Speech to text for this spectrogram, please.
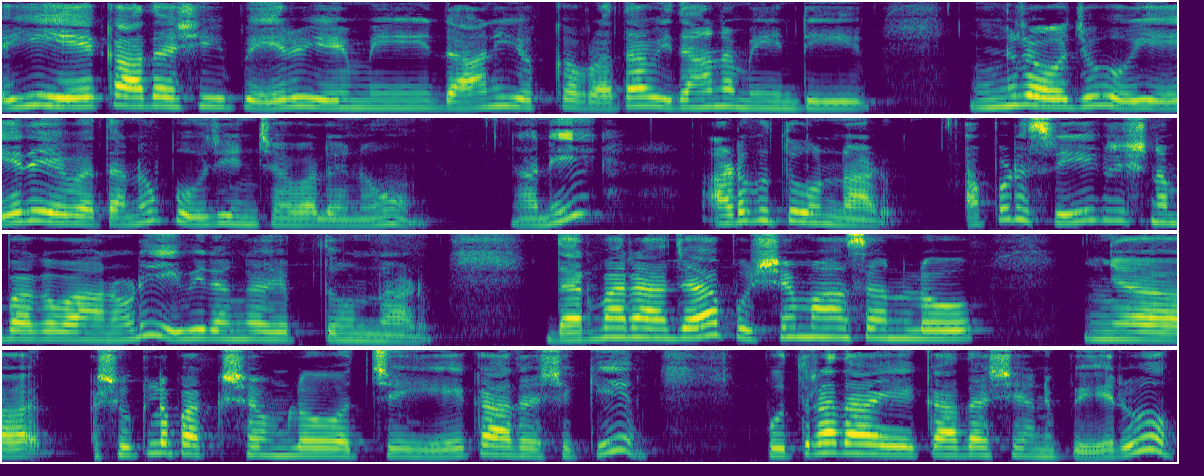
ఈ ఏకాదశి పేరు ఏమి? దాని యొక్క వ్రత విధానం ఏంటి? ఈరోజు ఏ దేవతను పూజించవలను? అని అడుగుతూ ఉన్నాడు. అప్పుడు శ్రీకృష్ణ భగవానుడు ఈ విధంగా చెప్తూ ఉన్నాడు. ధర్మరాజా పుష్యమాసంలో శుక్లపక్షంలో వచ్చే ఏకాదశికి పుత్రద ఏకాదశి అని పేరు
